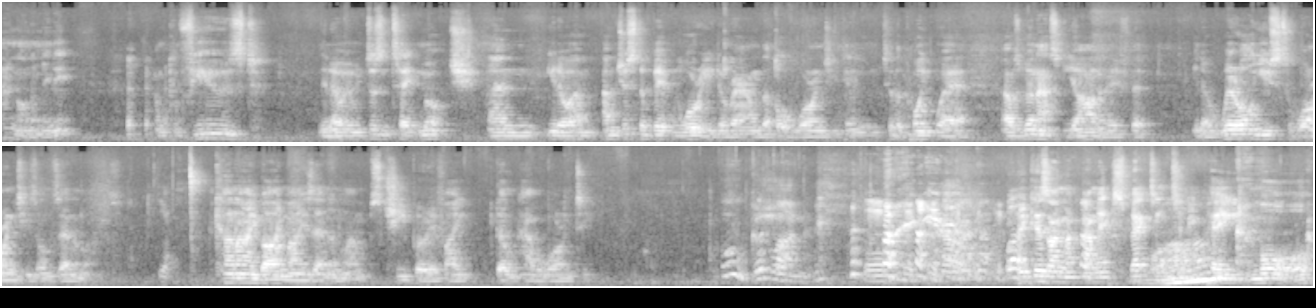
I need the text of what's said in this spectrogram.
hang on a minute, I'm confused. You know, it doesn't take much, and you know, I'm I'm just a bit worried around the whole warranty thing to the point where I was going to ask Jana if that, you know, we're all used to warranties on Xenon lamps. Yeah. Can I buy my Xenon lamps cheaper if I don't have a warranty? Ooh, good one. Because I'm, I'm expecting to be paid more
